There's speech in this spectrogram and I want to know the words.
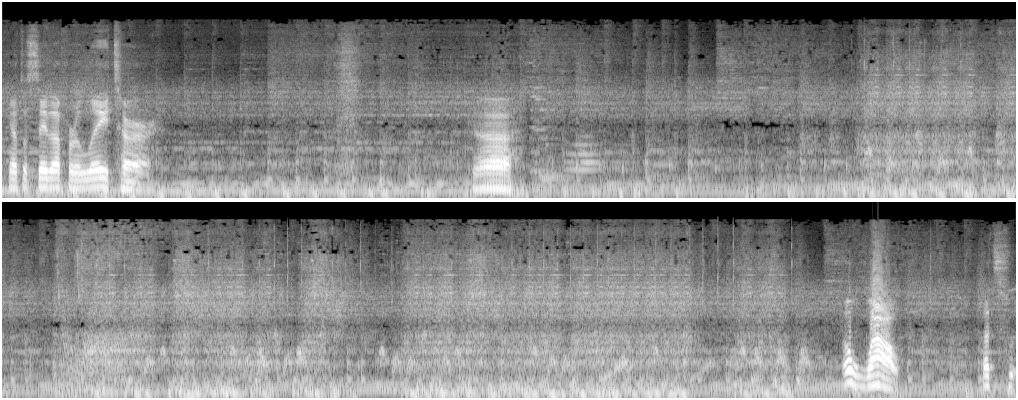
you have to save that for later. Ugh. Oh wow! That's... You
